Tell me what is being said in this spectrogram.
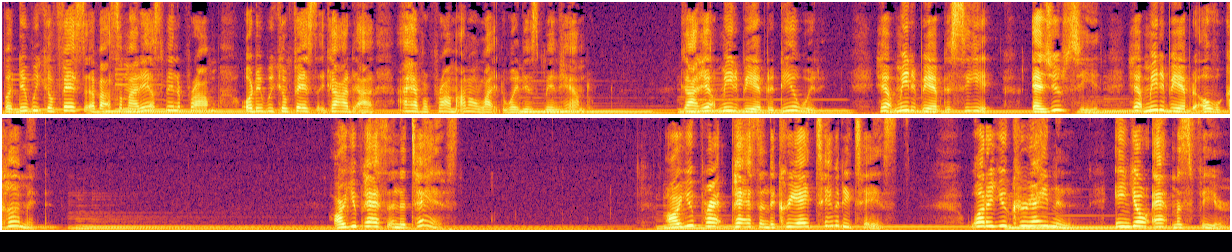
but did we confess it about somebody else being a problem, or did we confess that God, I, I have a problem. I don't like the way this been handled. God, help me to be able to deal with it. Help me to be able to see it as you see it. Help me to be able to overcome it. Are you passing the test? Are you passing the creativity test? What are you creating in your atmosphere?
